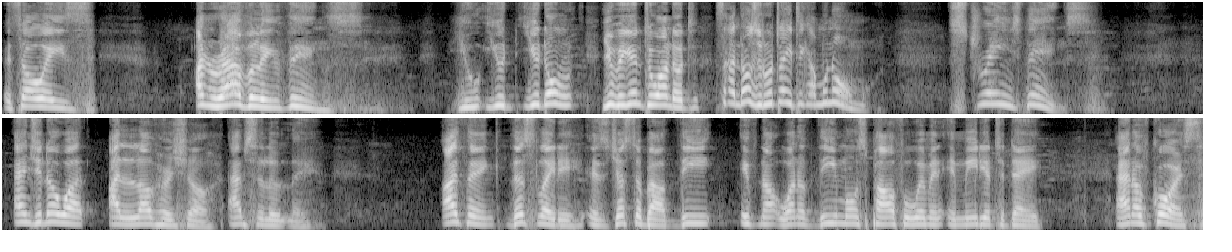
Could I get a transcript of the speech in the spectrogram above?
It's always unraveling things. You, you, you don't, you begin to wonder, "Saka ndozirutaitika munomu?" strange things. And you know what? I love her show. Absolutely. I think this lady is just about the, if not one of the most powerful women in media today. And of course,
